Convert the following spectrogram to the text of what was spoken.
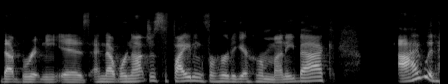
that Britney is and that we're not just fighting for her to get her money back. I would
